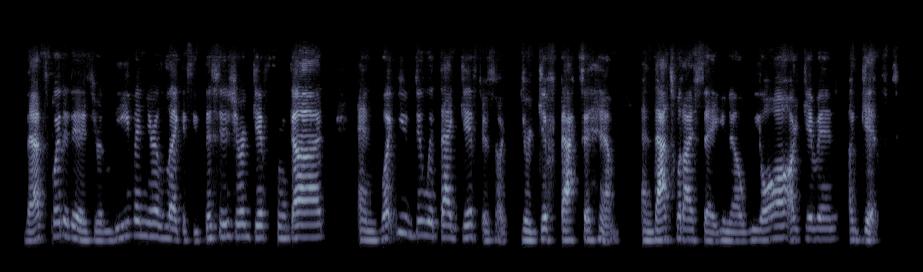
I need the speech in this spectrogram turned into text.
That's what it is. You're leaving your legacy. This is your gift from God, and what you do with that gift is a, your gift back to Him. And that's what I say. You know, we all are given a gift,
